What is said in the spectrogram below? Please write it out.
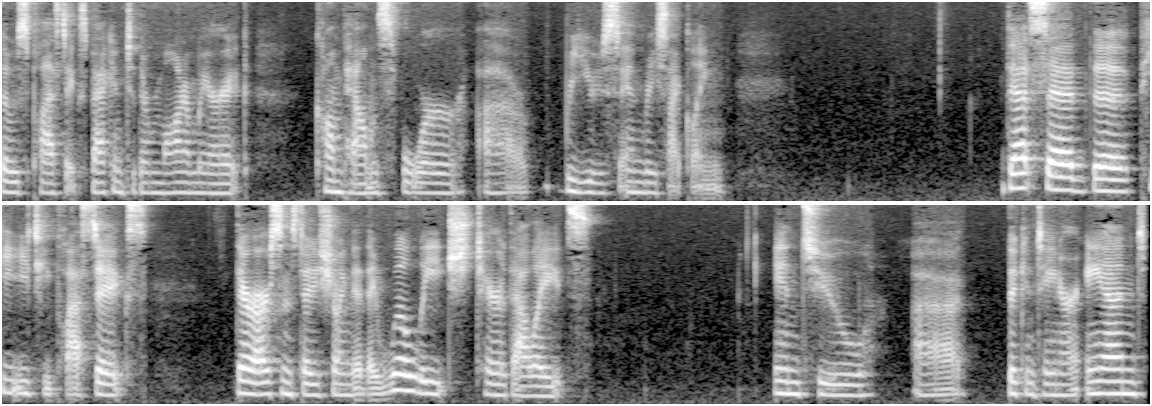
those plastics back into their monomeric compounds for uh, reuse and recycling. That said, the PET plastics, there are some studies showing that they will leach terephthalates into uh, the container, and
